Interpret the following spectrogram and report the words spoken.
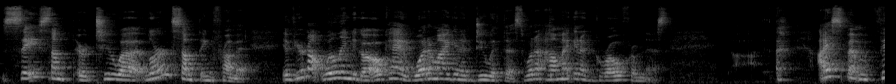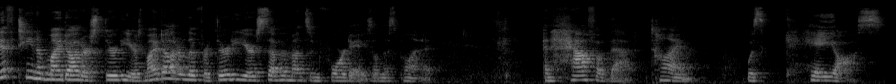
say something or to uh, learn something from it. If you're not willing to go, okay, what am I to do with this? What, how am I to grow from this? I spent 15 of my daughter's 30 years. My daughter lived for 30 years, seven months, and four days on this planet. And half of that time was chaos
